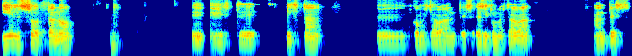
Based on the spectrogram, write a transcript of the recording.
Y el sótano este, está eh, como estaba antes, es decir, como estaba antes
